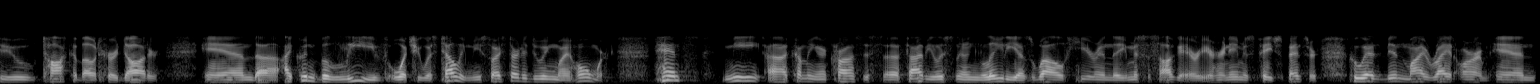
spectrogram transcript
to talk about her daughter, and uh, I couldn't believe what she was telling me. So I started doing my homework. Hence, me uh, coming across this uh, fabulous young lady as well here in the Mississauga area. Her name is Paige Spencer, who has been my right arm and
